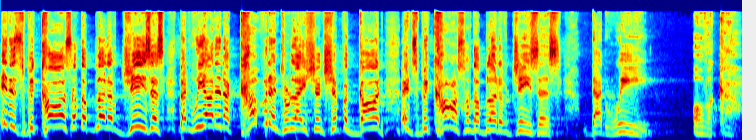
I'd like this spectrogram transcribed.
It is because of the blood of Jesus that we are in a covenant relationship with God. It's because of the blood of Jesus that we overcome.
